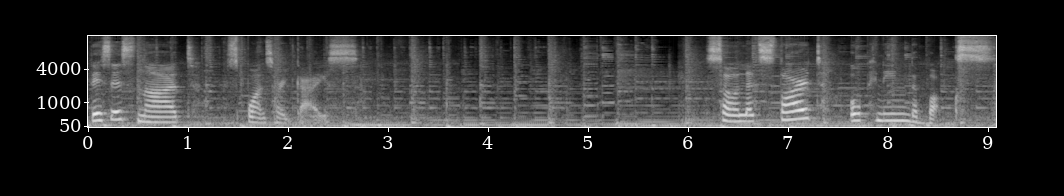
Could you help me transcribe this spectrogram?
This is not sponsored guys. So let's start opening the box.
